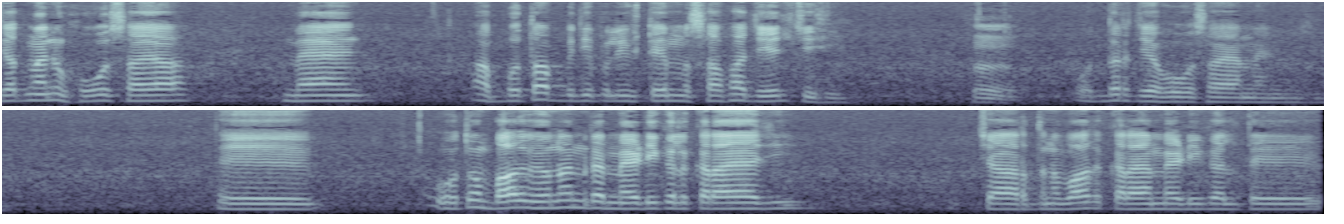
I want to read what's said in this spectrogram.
ਜਦ ਮੈਨੂੰ ਹੋਸ਼ ਆਇਆ ਮੈਂ ਅਬੂ ਧਾਬੀ ਦੀ ਪੁਲਿਸ ਸਟੇਸ਼ਨ ਮਸਾਫਾ ਜੇਲ੍ਹ 'ਚ ਸੀ। ਹੂੰ। ਉਧਰ ਜੇ ਹੋਸ਼ ਆਇਆ ਮੈਨੂੰ ਜੀ। ਤੇ ਉਹ ਤੋਂ ਬਾਅਦ ਵੀ ਉਹਨਾਂ ਨੇ ਮੇਰਾ ਮੈਡੀਕਲ ਕਰਾਇਆ ਜੀ। 4 ਦਿਨ ਬਾਅਦ ਕਰਾਇਆ ਮੈਡੀਕਲ ਤੇ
